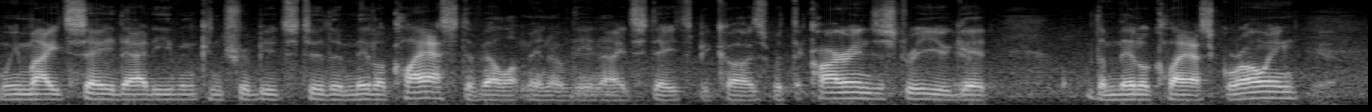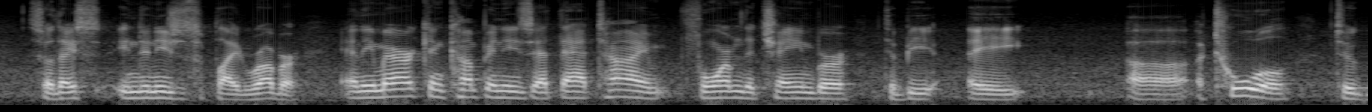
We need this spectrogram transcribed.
We might say that even contributes to the middle class development of the United States because with the car industry, you yeah. get the middle class growing. Yeah. So they, Indonesia supplied rubber. And the American companies at that time formed the chamber to be a, uh, a tool to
